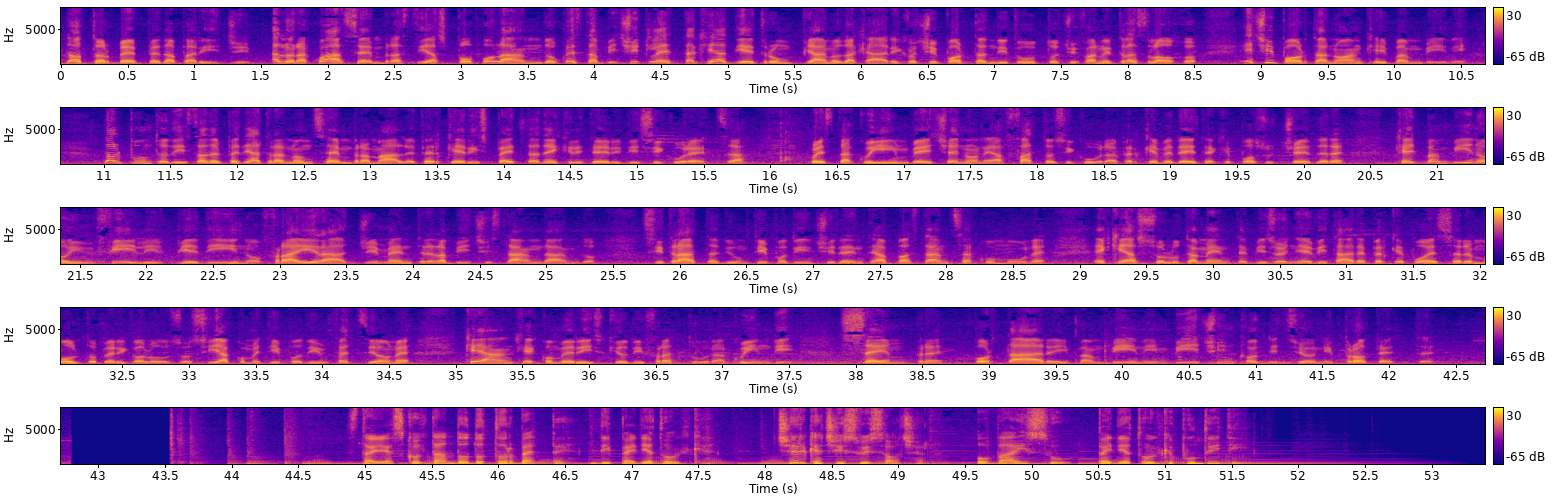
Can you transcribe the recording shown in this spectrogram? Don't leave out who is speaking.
Speaker 1: Dottor Beppe da Parigi. Allora qua sembra stia spopolando questa bicicletta che ha dietro un piano da carico, ci portano di tutto, ci fanno il trasloco e ci portano anche i bambini. Dal punto di vista del pediatra non sembra male perché rispetta dei criteri di sicurezza. Questa qui invece non è affatto sicura perché vedete che può succedere che il bambino infili il piedino fra i raggi mentre la bici sta andando. Si tratta di un tipo di incidente abbastanza comune e che assolutamente bisogna evitare perché può essere molto pericoloso sia come tipo di infezione che anche come rischio di frattura. Quindi sempre portare i bambini in bici in condizioni protette.
Speaker 2: Stai ascoltando Dottor Beppe di Pediatalk. Cercaci sui social o vai su pediatalk.it.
